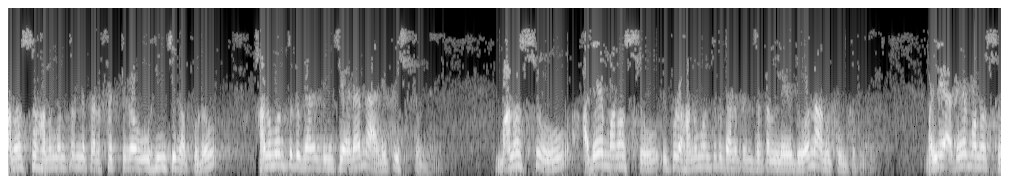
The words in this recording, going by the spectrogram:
మనస్సు హనుమంతుడిని పెర్ఫెక్ట్గా ఊహించినప్పుడు హనుమంతుడు కనిపించాడని అనిపిస్తుంది. మనస్సు అదే మనస్సు ఇప్పుడు హనుమంతుడు కనిపించటం లేదు అని అనుకుంటుంది. మళ్ళీ అదే మనస్సు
